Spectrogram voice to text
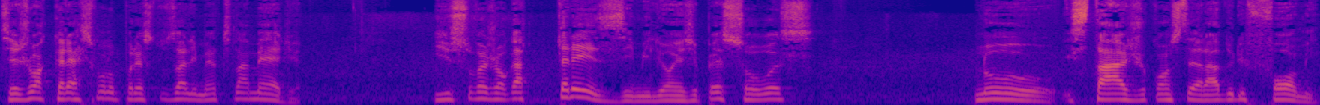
seja o acréscimo no preço dos alimentos na média. Isso vai jogar 13 milhões de pessoas no estágio considerado de fome.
